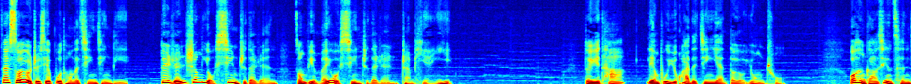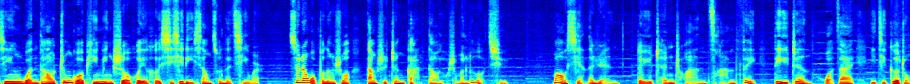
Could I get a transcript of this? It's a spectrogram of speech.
在所有这些不同的情景里，对人生有兴致的人，总比没有兴致的人占便宜。对于他。连不愉快的经验都有用处。我很高兴曾经闻到中国平民社会和西西里乡村的气味，虽然我不能说当时真感到有什么乐趣。冒险的人对于沉船、残废、地震、火灾以及各种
